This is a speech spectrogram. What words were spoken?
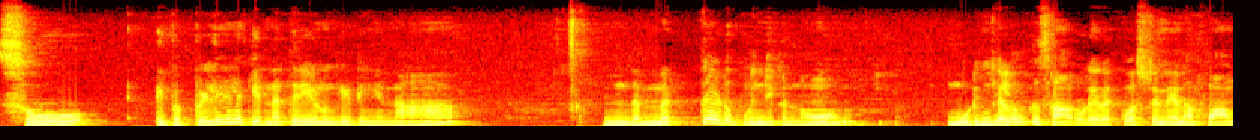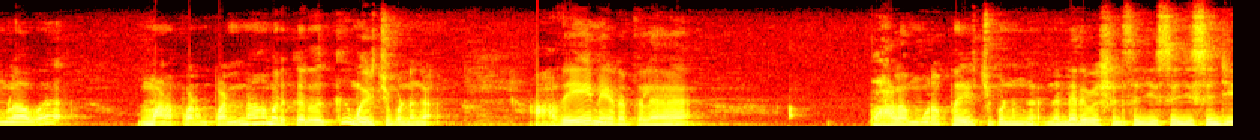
so இப்போ பிள்ளைகளுக்கு என்ன தெரியணும்னு கேட்டிங்கன்னா இந்த மெத்தடு புரிஞ்சுக்கணும். முடிஞ்ச அளவுக்கு சாருடைய ரெக்வஸ்ட் என்னென்னா ஃபார்முலாவை மனப்பாடம் பண்ணாமல் இருக்கிறதுக்கு முயற்சி பண்ணுங்கள் அதே நேரத்தில் பல முறை பயிற்சி பண்ணுங்கள் இந்த டெரிவேஷன் செஞ்சு செஞ்சு செஞ்சு.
